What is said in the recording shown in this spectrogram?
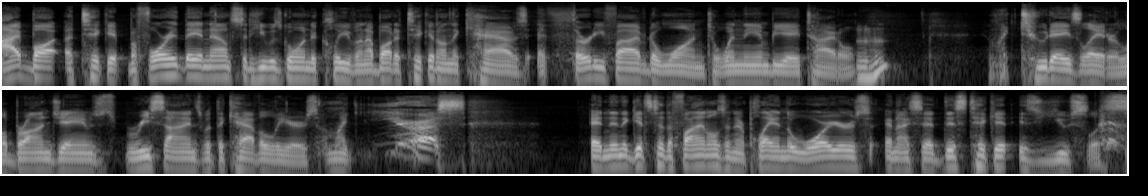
I bought a ticket before they announced that he was going to Cleveland. I bought a ticket on the Cavs at 35 to 1 to win the NBA title. Mm-hmm. And like two days later, LeBron James re-signs with the Cavaliers. I'm like, yes. And then it gets to the finals and they're playing the Warriors. And I said, this ticket is useless.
